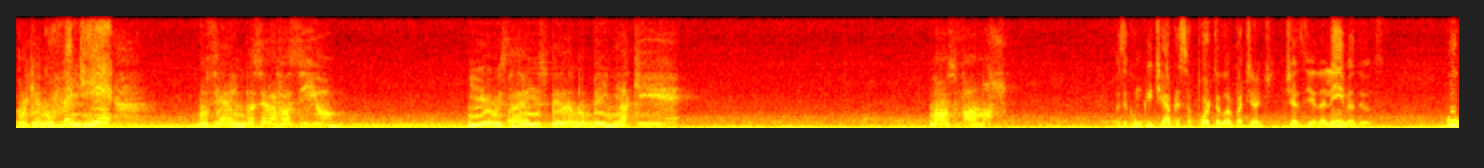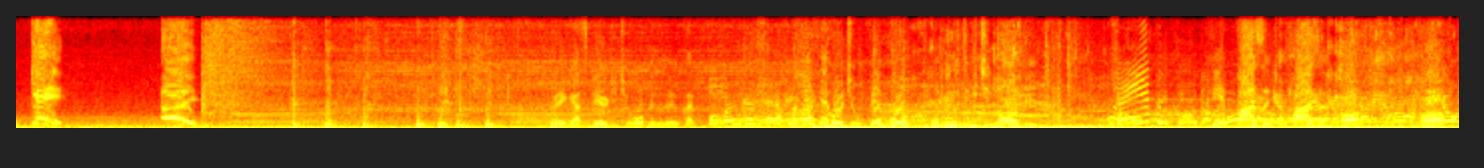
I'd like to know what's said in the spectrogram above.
porque no Como é fim que é? você ainda será vazio. E eu estarei esperando bem aqui. Nós vamos. Mas como que a gente abre essa porta agora pra tirar a tiazinha dali, meu Deus? O quê? Ai! Peraí, gás verde, tio. Ô, meu Deus, o cara... O bunker será fechado. Agora ferrou, tio. Ferrou. 1 minuto e 29. Que? Vaza, tio. Vaza. Ó. Ó.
